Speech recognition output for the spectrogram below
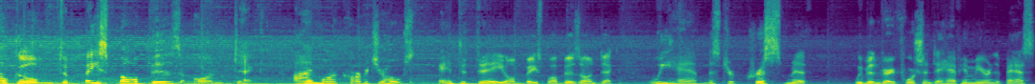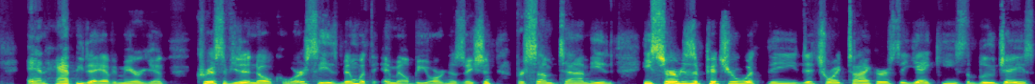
Welcome to Baseball Biz on Deck. I'm Mark Harbert, your host, and today on Baseball Biz on Deck, we have Mr. Chris Smith. We've been very fortunate to have him here in the past and happy to have him here again. Chris, if you didn't know, of course, he's been with the MLB organization for some time. He he served as a pitcher with the Detroit Tigers, the Yankees, the Blue Jays,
